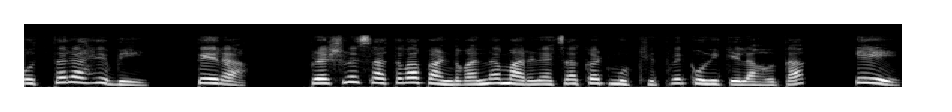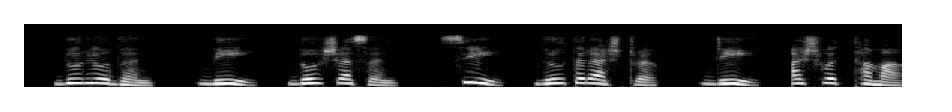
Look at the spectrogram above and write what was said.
उत्तर आहे बी. तेरा. प्रश्न सातवा पांडवांना मारण्याचा कट मुख्यत्वे कोणी केला होता? A. Duryodhan. B. Dushasan. C. Dhritarashtra. D. Ashwatthama.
